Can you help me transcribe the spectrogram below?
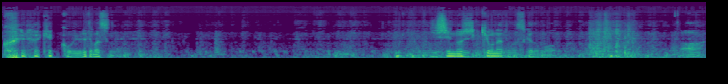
これは結構揺れてますね。地震の実況になってますけども、ああ、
